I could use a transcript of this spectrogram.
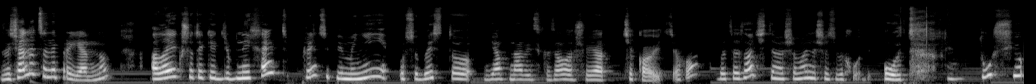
Звичайно, це неприємно. Але якщо такий дрібний хейт, в принципі, мені особисто я б навіть сказала, що я чекаю цього, бо це значитиме, що в мене щось виходить. От, блін, туш'ю.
